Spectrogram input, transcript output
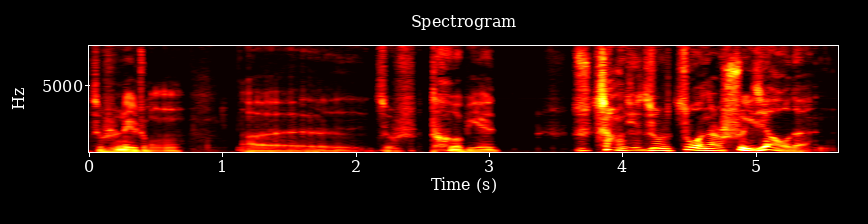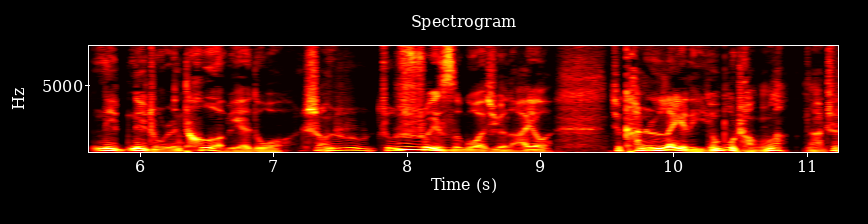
就是那种，呃，就是特别上去就是坐那儿睡觉的那那种人特别多，上去就睡死过去了，哎呦，就看着累的已经不成了。啊，这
